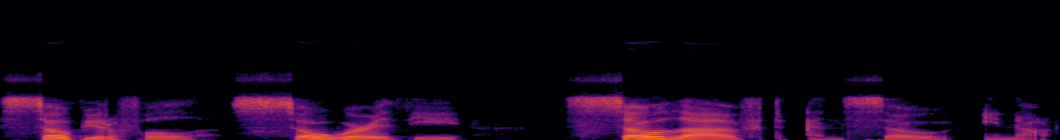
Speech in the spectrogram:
so beautiful, so worthy, so loved, and so enough.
